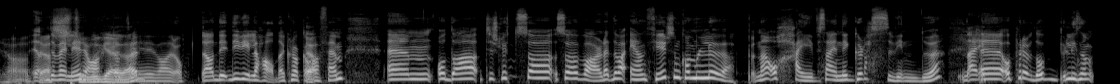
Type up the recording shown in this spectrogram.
Ja, det Ja, er, det er veldig stor rart greie der. de var opp. Ja, de, de ville ha det. Klokka Ja. var fem. Um, og da til slutt så, så var det Det var en fyr som kom løpende og heiv seg inn i glassvinduet. Eh, og prøvde å liksom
